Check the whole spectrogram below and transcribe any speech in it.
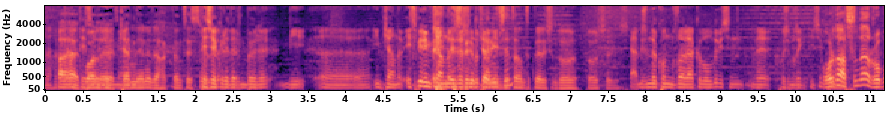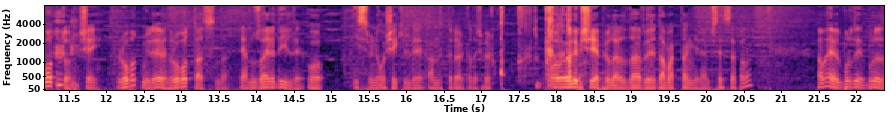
de Ha, haklarını evet, teslim bu arada evet yani. kendilerine de haklarını teslim Teşekkür ederim. ederim böyle bir e, imkanı, espri imkanları bize Espri sundukları için. tanıdıkları için doğru doğru söylüyorsun. Yani bizim de konumuzla alakalı olduğu için ve hoşumuza gittiği için. Orada aslında robottu şey. Robot muydu? Evet robottu aslında. Yani uzaylı değildi. O ismini o şekilde andıkları arkadaş böyle o öyle bir şey yapıyorlardı daha böyle damaktan gelen bir sesle falan. Ama evet burada burada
